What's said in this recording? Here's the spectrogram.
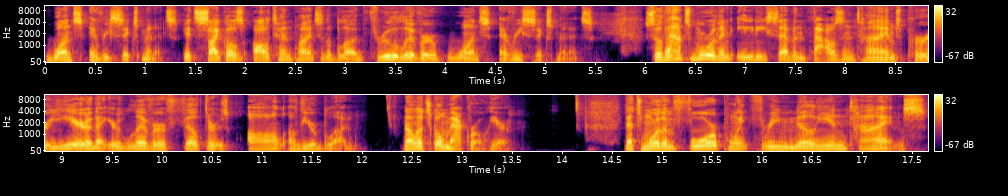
once every six minutes. It cycles all 10 pints of the blood through the liver once every six minutes. So that's more than 87,000 times per year that your liver filters all of your blood. Now let's go macro here. That's more than 4.3 million times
